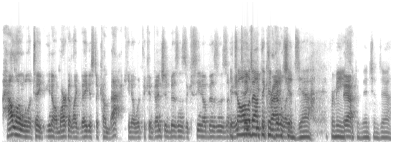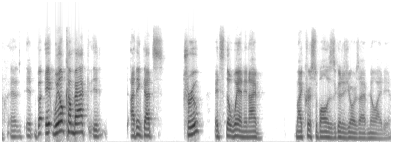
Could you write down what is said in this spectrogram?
how long will it take, you know, a market like Vegas to come back, you know, with the convention business, the casino business? I mean, it's it all about the conventions. Traveling. Yeah. For me, yeah. conventions. Yeah. And it, but it will come back. It, I think that's true. It's the win. And I, my crystal ball is as good as yours. I have no idea.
